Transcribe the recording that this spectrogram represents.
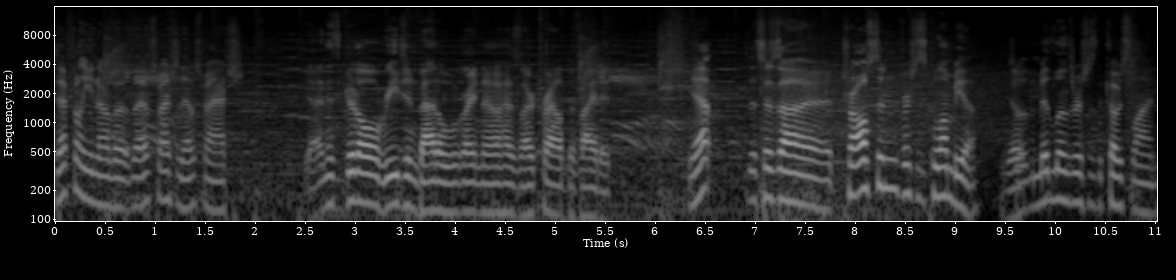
definitely, you know, the the F smash and the F smash. Yeah, and this good old region battle right now has our crowd divided. Yep. This is uh, Charleston versus Columbia. So the Midlands versus the coastline.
